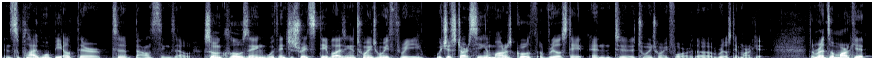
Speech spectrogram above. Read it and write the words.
and supply won't be out there to balance things out. So, in closing, with interest rates stabilizing in 2023, we should start seeing a modest growth of real estate into 2024, the real estate market. The rental market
